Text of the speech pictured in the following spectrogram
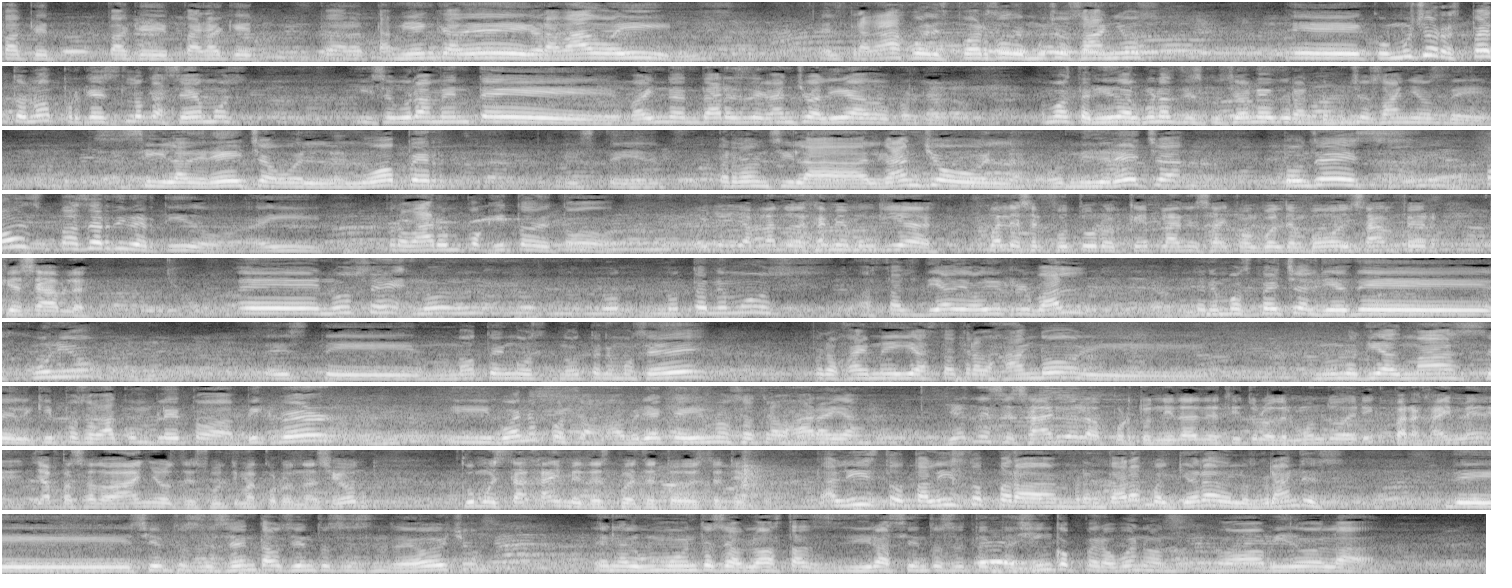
para que, para que, para que para también quede grabado ahí el trabajo, el esfuerzo de muchos años, eh, con mucho respeto, ¿no? Porque es lo que hacemos y seguramente va a intentar ese gancho al hígado, porque hemos tenido algunas discusiones durante muchos años de si la derecha o el, el upper, este, perdón, si la, el gancho o, el, o mi derecha. Entonces, pues va a ser divertido ahí probar un poquito de todo. Oye, y hablando de Jaime Munguía, ¿cuál es el futuro? ¿Qué planes hay con Golden Boy, Sanfer? ¿Qué se habla? Eh, no sé, no, no, no, no tenemos hasta el día de hoy rival. Tenemos fecha el 10 de junio. Este, no, tengo, no tenemos sede, pero Jaime ya está trabajando y en unos días más el equipo se va completo a Big Bear. Y bueno, pues habría que irnos a trabajar allá. ¿Y es necesario la oportunidad de título del mundo, Eric, para Jaime? Ya han pasado años de su última coronación. ¿Cómo está Jaime después de todo este tiempo? Está listo, está listo para enfrentar a cualquiera de los grandes de 160 o 168. En algún momento se habló hasta ir a 175, pero bueno, no, no ha habido la,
